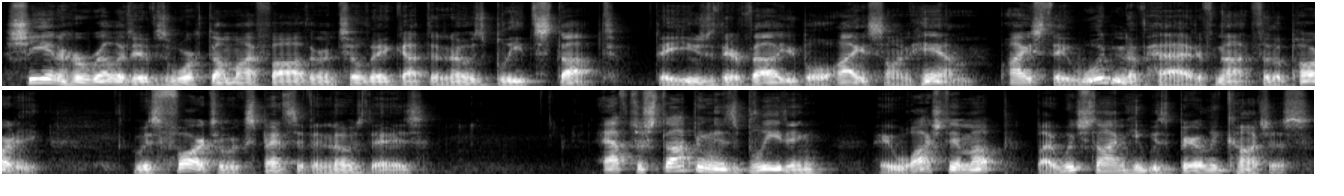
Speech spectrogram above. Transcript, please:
She and her relatives worked on my father until they got the nosebleed stopped. They used their valuable ice on him, ice they wouldn't have had if not for the party. It was far too expensive in those days. After stopping his bleeding, they washed him up, by which time he was barely conscious.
